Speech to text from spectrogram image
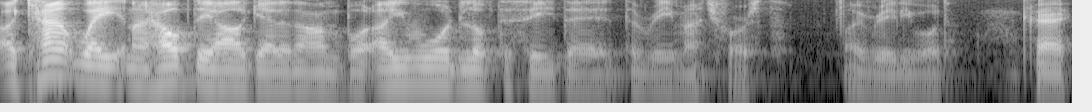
I can't wait, and I hope they all get it on. But I would love to see the, the rematch first. I really would. Okay.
